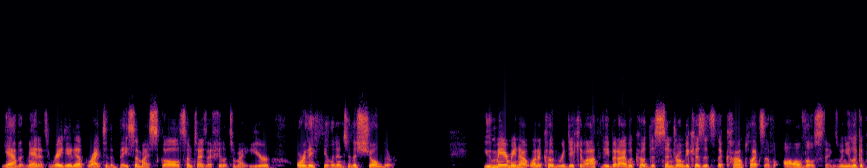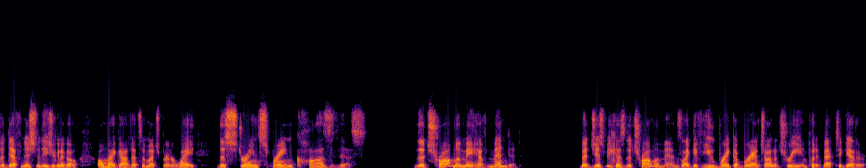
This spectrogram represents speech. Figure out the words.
yeah, but man, it's radiating up right to the base of my skull. Sometimes I feel it to my ear, or they feel it into the shoulder. You may or may not want to code radiculopathy, but I would code the syndrome because it's the complex of all those things. When you look at the definition of these, you're going to go, oh my God, that's a much better way. The strain sprain caused this. The trauma may have mended, but just because the trauma mends, like if you break a branch on a tree and put it back together,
